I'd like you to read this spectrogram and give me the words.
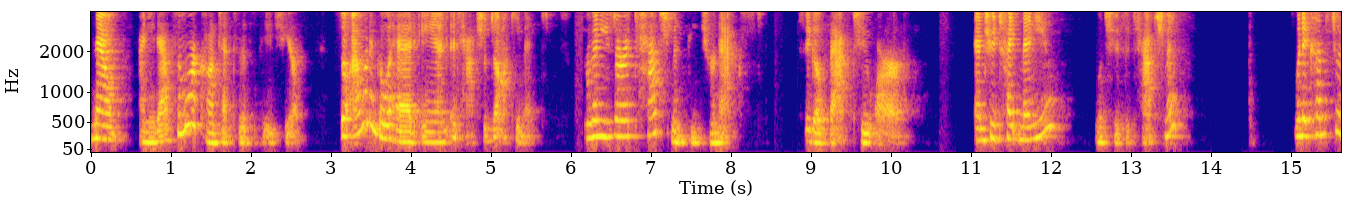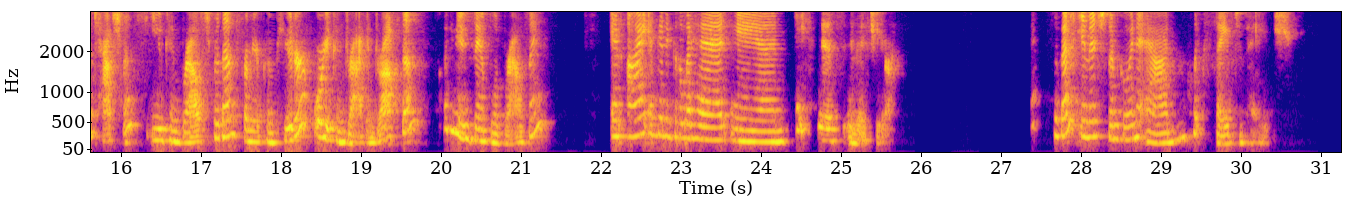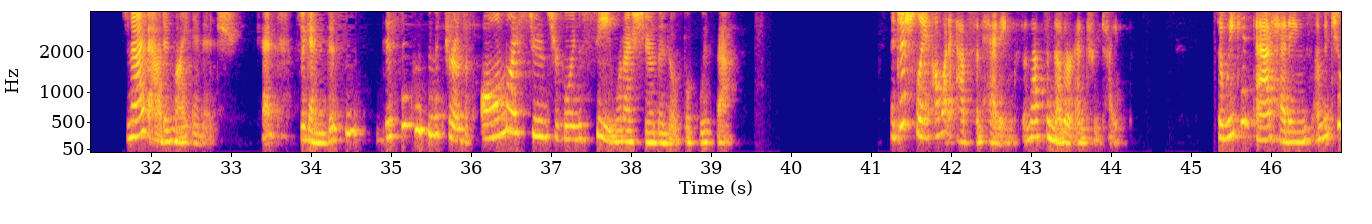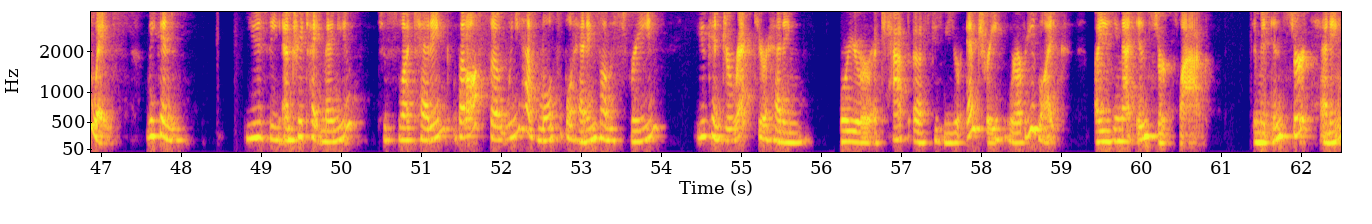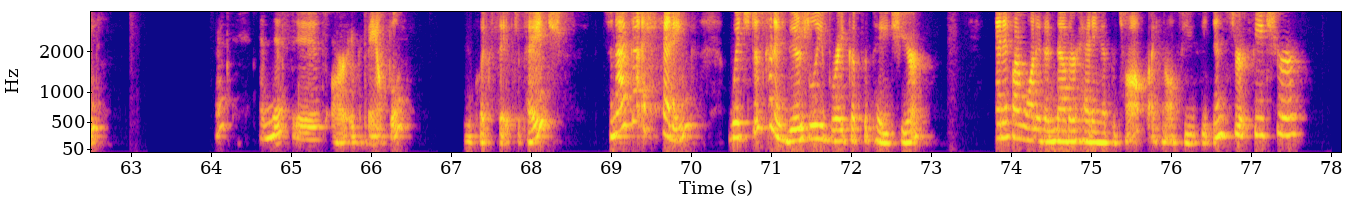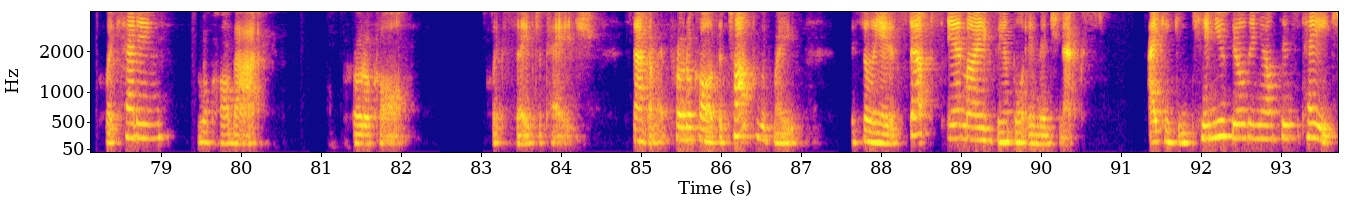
Now, I need to add some more content to this page here. So I want to go ahead and attach a document. We're going to use our attachment feature next. So we go back to our entry type menu, we'll choose attachment. When it comes to attachments, you can browse for them from your computer or you can drag and drop them. I'll give you an example of browsing. And I am gonna go ahead and take this image here. Okay, so I've got an image that I'm going to add click Save to Page. So now I've added my image. Okay, so again, this, this includes the materials that all my students are going to see when I share the notebook with them. Additionally, I want to add some headings, and that's another entry type. So we can add headings um, in two ways. We can use the entry type menu to select heading, but also when you have multiple headings on the screen, you can direct your heading or your attack, uh, excuse me, your entry wherever you'd like by using that insert flag. I'm going to insert heading, okay. and this is our example. And click Save to Page. So now I've got a heading which just kind of visually break up the page here. And if I wanted another heading at the top, I can also use the insert feature, click heading, we'll call that protocol. Click save to page. So now I've got my protocol at the top with my affiliated steps and my example image next. I can continue building out this page.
